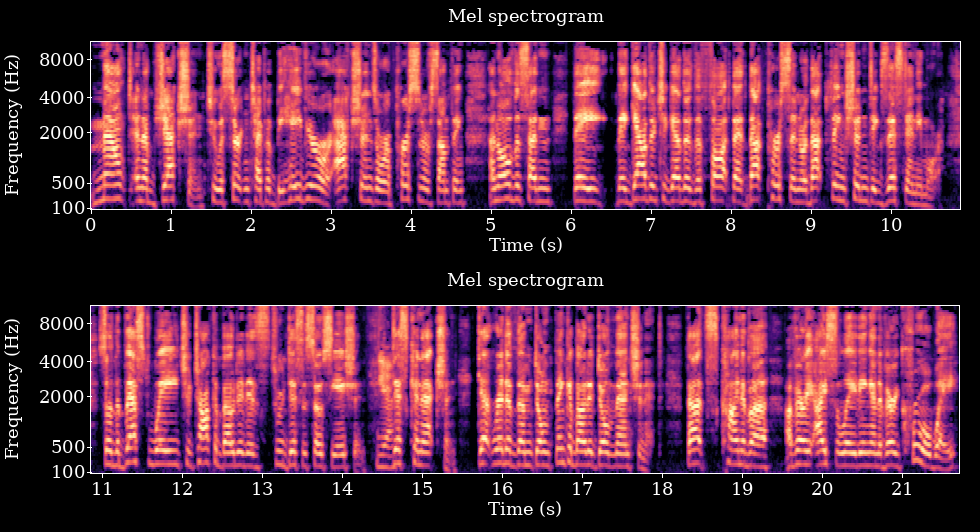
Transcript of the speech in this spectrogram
mount an objection to a certain type of behavior or actions or a person or something, and all of a sudden they they gather together the thought that that person or that thing shouldn't exist anymore. So the best way to talk about it is through disassociation, yeah. disconnection. Get rid of them. Don't think about it. Don't mention it. That's kind of a, a very isolating and a very cruel way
